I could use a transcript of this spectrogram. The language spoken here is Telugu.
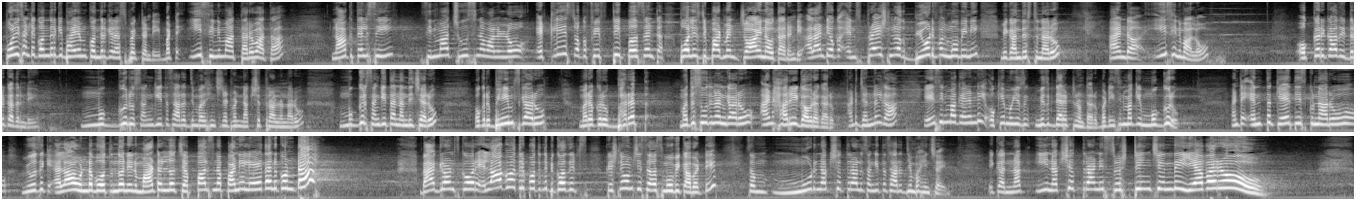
పోలీస్ అంటే కొందరికి భయం కొందరికి రెస్పెక్ట్ అండి. బట్ ఈ సినిమా తర్వాత నాకు తెలిసి సినిమా చూసిన వాళ్ళలో అట్లీస్ట్ ఒక fifty percent police department join అవుతారండి. అలాంటి ఒక ఇన్స్పిరేషనల్ ఒక బ్యూటిఫుల్ మూవీని మీకు అందిస్తున్నారు. అండ్ ఈ సినిమాలో ఒక్కరు కాదు ఇద్దరు కదండి. ముగ్గురు సంగీత సారథ్యం వహించినటువంటి నక్షత్రాలు ఉన్నారు ముగ్గురు సంగీతాన్ని అందించారు. ఒకరు భీమ్స్ గారు మరొకరు భరత్ మధుసూదనన్ గారు అండ్ హరి గౌర గారు. అంటే జనరల్గా ఏ సినిమాకైనా ఒకే మ్యూజిక్ మ్యూజిక్ డైరెక్టర్ ఉంటారు. బట్ ఈ సినిమాకి ముగ్గురు అంటే ఎంత కేర్ తీసుకున్నారు? మ్యూజిక్ ఎలా ఉండబోతుందో నేను మాటల్లో చెప్పాల్సిన పని లేదనుకుంటా? బ్యాక్గ్రౌండ్ స్కోర్ ఎలాగో అదిరిపోతుంది because it's Krishna Vamsi sir's movie కాబట్టి. సో మూడు నక్షత్రాలు సంగీత సారథ్యం వహించాయి. ఇక ఈ నక్షత్రాన్ని సృష్టించింది ఎవరు?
